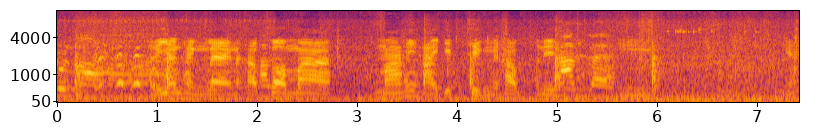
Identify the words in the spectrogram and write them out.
ดอลลาร์อันนี้ยังแข็งแรงนะครับ ก็มา มาให้หายคิดถึงนะครับ อันนี้นั่นแหละอืมเนี่ย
